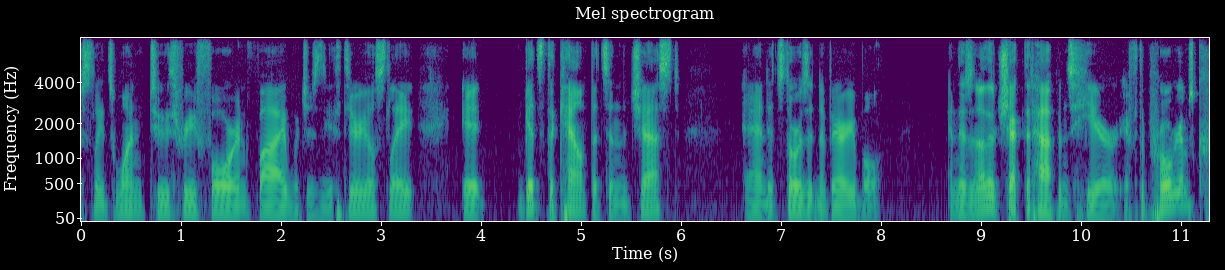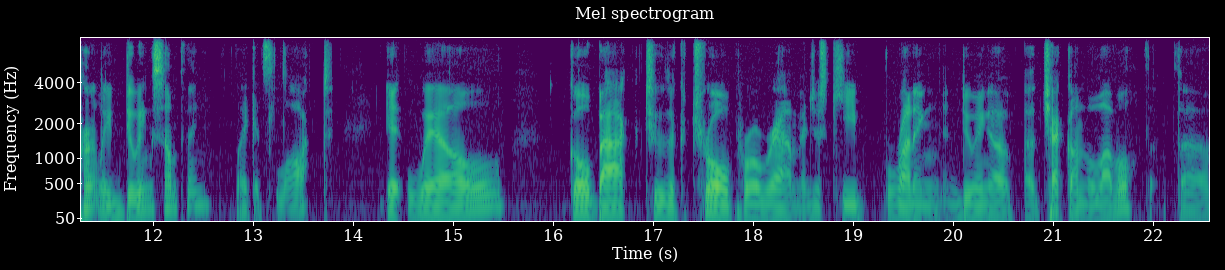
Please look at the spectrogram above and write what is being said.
Slates 1, 2, 3, 4, and 5, which is the ethereal slate. It gets the count that's in the chest and it stores it in a variable. And there's another check that happens here. If the program's currently doing something, like it's locked, it will go back to the control program and just keep running and doing a, a check on the level, the, the,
